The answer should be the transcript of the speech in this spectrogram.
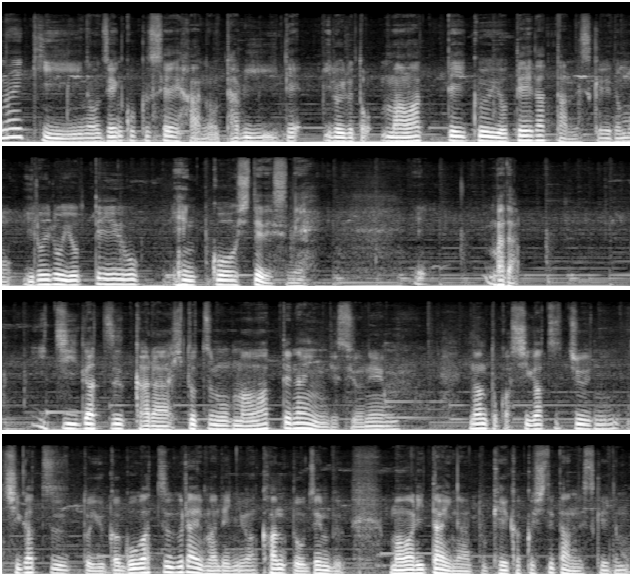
の駅の全国制覇の旅でいろいろと回っていく予定だったんですけれどもいろいろ予定を変更してですねえまだ1月から一つも回ってないんですよね。なんとか4月中に4月というか5月ぐらいまでには関東全部回りたいなと計画してたんですけれども、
